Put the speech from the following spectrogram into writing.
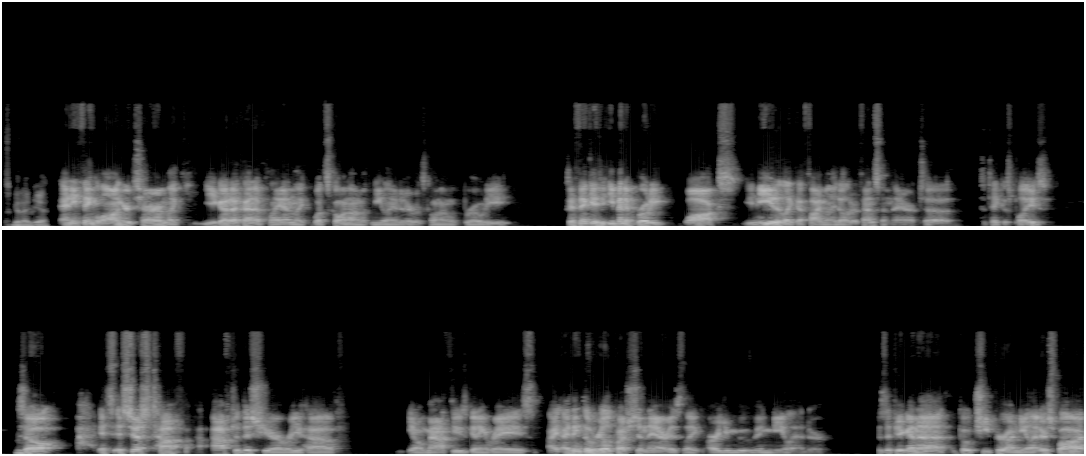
It's a good idea. Anything longer term, like you got to kind of plan like what's going on with Nylander, what's going on with Brodie. So I think if, even if Brodie walks, you need like a five million dollar defenseman there to to take his place. Mm-hmm. So it's it's just tough after this year where you have you know Matthews getting a raise. I, I think the real question there is like, are you moving Nylander? Because if you're gonna go cheaper on Nylander's spot,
